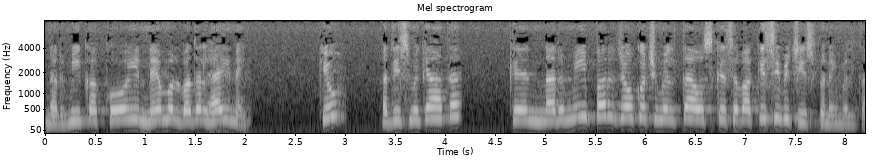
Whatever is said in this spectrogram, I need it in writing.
نرمی کا کوئی نیم البدل ہے ہی نہیں۔ کیوں؟ حدیث میں کیا آتا ہے؟ کہ نرمی پر جو کچھ ملتا ہے، اس کے سوا کسی بھی چیز پہ نہیں ملتا۔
